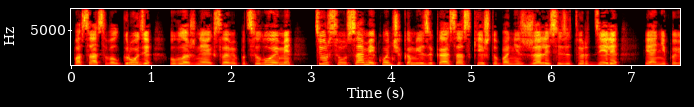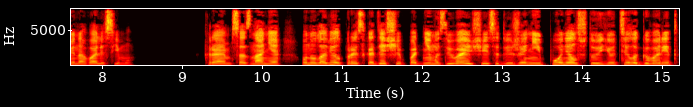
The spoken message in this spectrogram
посасывал груди, увлажняя их своими поцелуями, терся усами и кончиком языка соски, чтобы они сжались и затвердели, и они повиновались ему. Краем сознания он уловил происходящее под ним извивающееся движение и понял, что ее тело говорит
